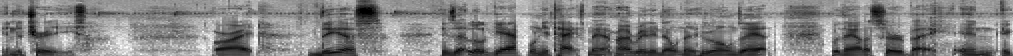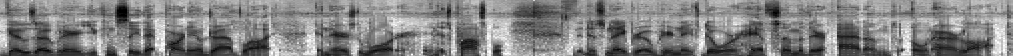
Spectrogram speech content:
in the trees. All right. This is that little gap on your tax map. I really don't know who owns that without a survey. And it goes over there, you can see that Parnell Drive lot, and there's the water. And it's possible that this neighbor over here next door have some of their items on our lot.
